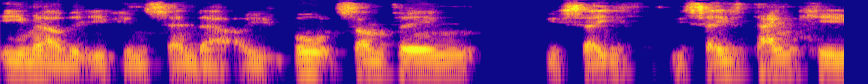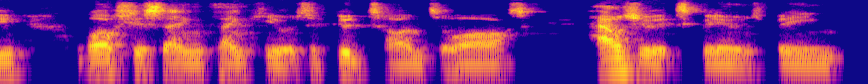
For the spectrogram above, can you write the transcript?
email that you can send out. Oh, or you've bought something, you say you say thank you. Whilst you're saying thank you, it's a good time to ask how's your experience been?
